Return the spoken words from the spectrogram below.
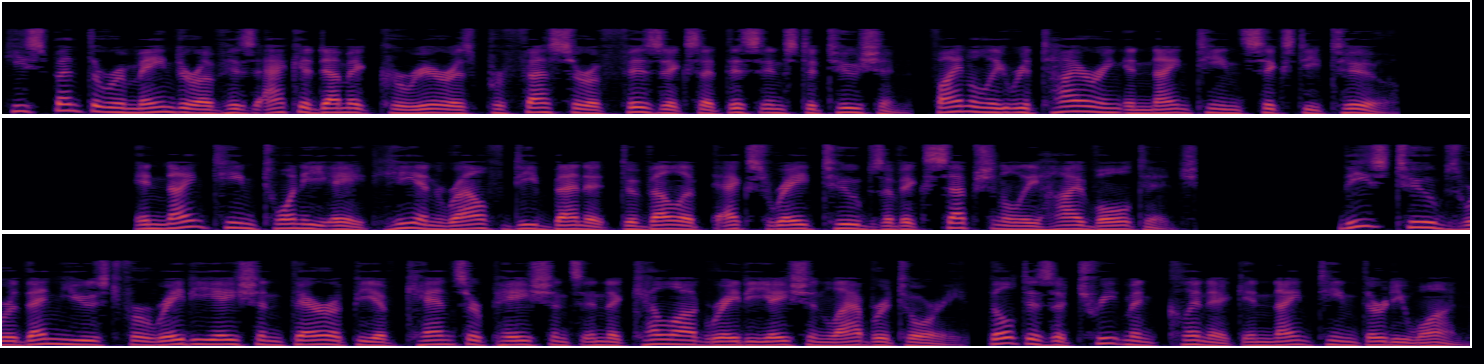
He spent the remainder of his academic career as professor of physics at this institution, finally retiring in 1962. In 1928 he and Ralph D. Bennett developed X-ray tubes of exceptionally high voltage. These tubes were then used for radiation therapy of cancer patients in the Kellogg Radiation Laboratory, built as a treatment clinic in 1931.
